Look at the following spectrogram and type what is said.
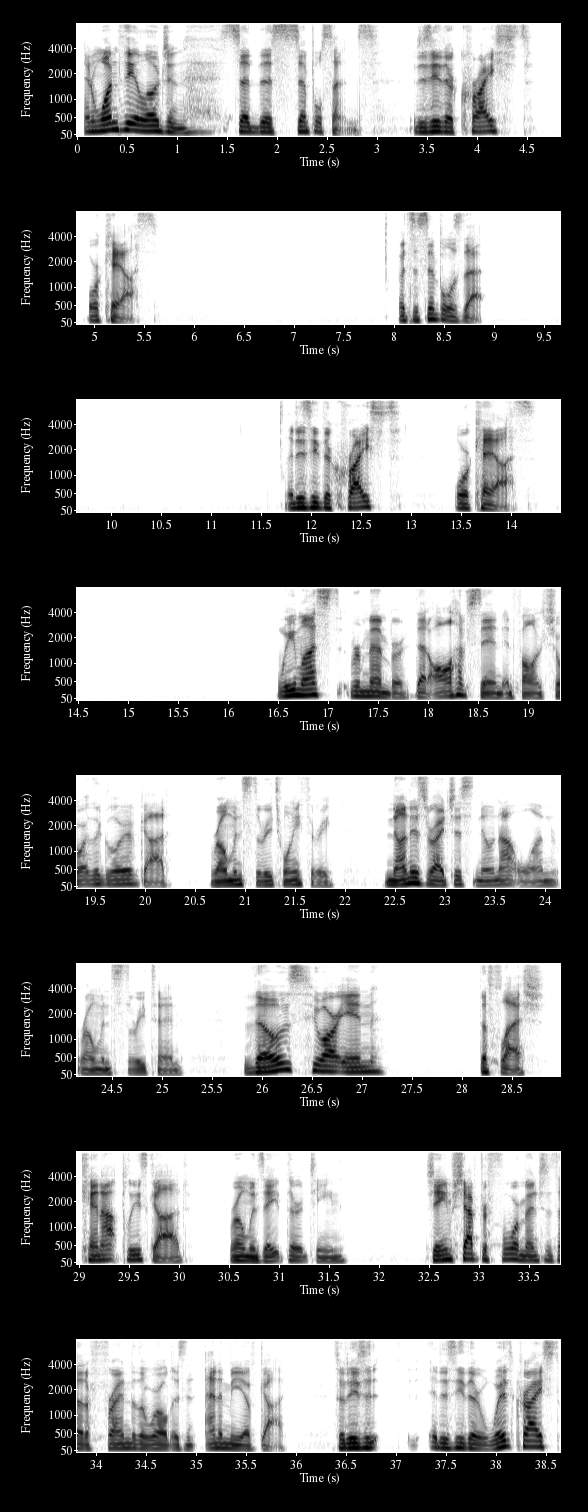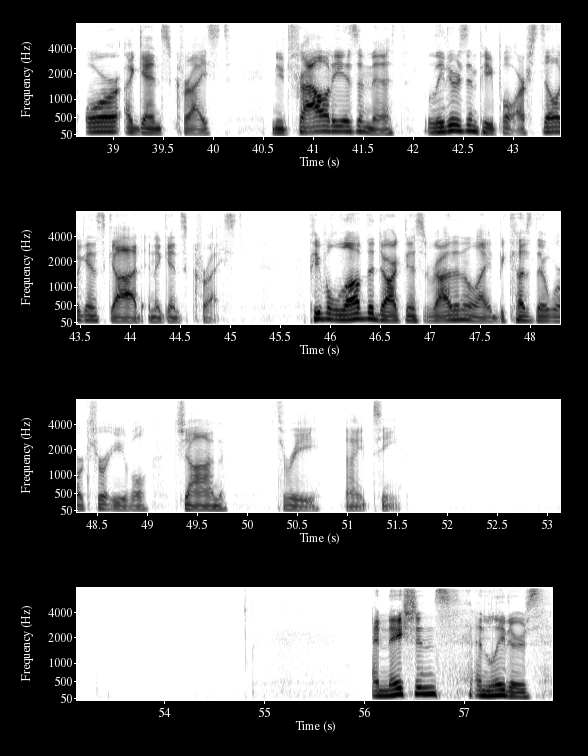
And one theologian said this simple sentence it is either Christ or chaos. It's as simple as that. It is either Christ or chaos. We must remember that all have sinned and fallen short of the glory of God. Romans 3:23. None is righteous, no not one. Romans 3:10. Those who are in the flesh cannot please God. Romans 8:13. James chapter 4 mentions that a friend of the world is an enemy of God. So is it is either with Christ or against Christ. Neutrality is a myth. Leaders and people are still against God and against Christ. People love the darkness rather than the light because their works were evil. John 3:19. And nations and leaders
